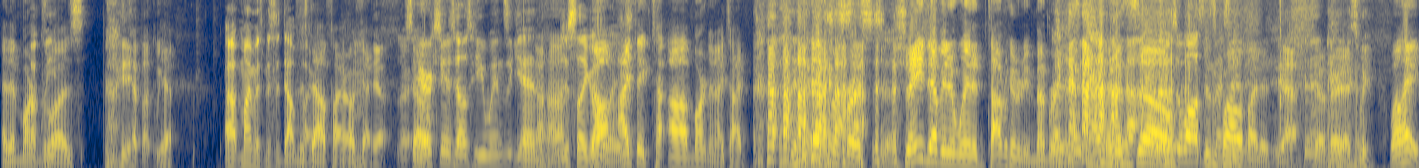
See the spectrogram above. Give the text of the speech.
and then Martin's Buckwheat. was yeah, Buckwheat. yeah, Uh, mine was Mrs. Doubtfire. Miss Doubtfire. Okay. Yeah. So- Eric's gonna tell us he wins again, Uh-huh. just like No, always. I think t- uh, Martin and I tied. first is Shane definitely didn't win, and Tom couldn't remember his. It was so a while since I said disqualified it. Yeah. So very nice, sweet. Well, hey,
